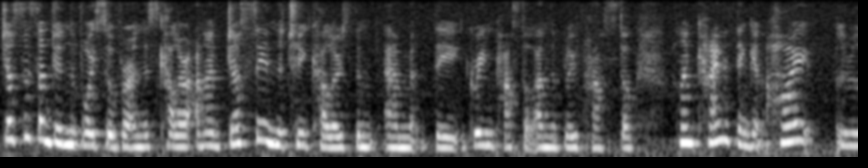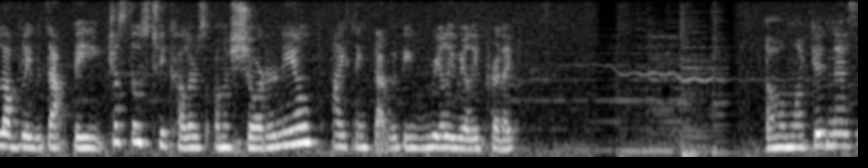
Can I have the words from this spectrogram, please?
Just as I'm doing the voiceover in this colour and I'm just seeing the two colours, the, um, the green pastel and the blue pastel, and I'm kind of thinking how lovely would that be, just those two colours on a shorter nail, I think that would be really, really pretty. Oh my goodness,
